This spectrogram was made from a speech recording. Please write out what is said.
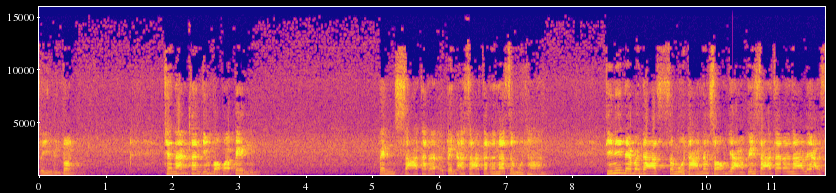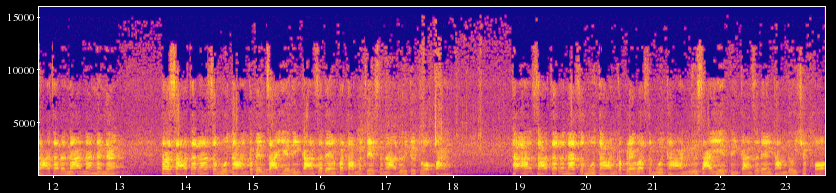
สี่เป็นต้น ฉะนั้นท่านจึงบอกว่าเป็น เป็นสาธารณเป็นอาสาธารณสมุทฐาน ทีนี้ในบรรดาสมุทฐานทั้งสองอย่างเป็นสาธารณะและอาสาธารณะนั้นนะนะถ้าสาธารณสมุทฐานก็เป็นสาเหตุในการแสดงพระธรรมเทศนาโดยทั่วๆไป ถ้าอาสาธารณสมุทฐานก็แปลว่าสมุทฐาน หรือสาเหตุในการแสดงธรรมโดยเฉพาะ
